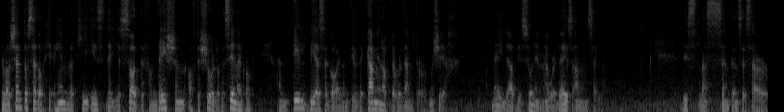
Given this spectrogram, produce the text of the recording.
The Baal Shem Tov said of him that he is the Yesod, the foundation of the shul, of the synagogue, until Bias Agoel, until the coming of the Redemptor, of Mashiach. May that be soon in our days. Amen. Selah. These last sentences are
